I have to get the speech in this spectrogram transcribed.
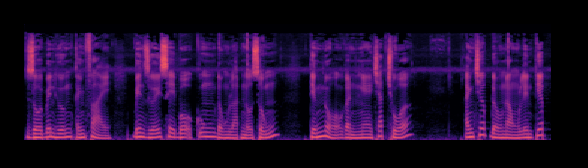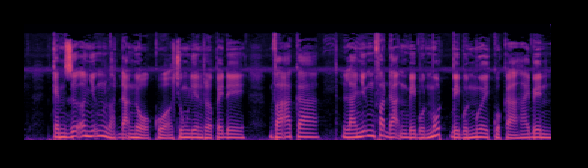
Rồi bên hướng cánh phải Bên dưới xe bộ cũng đồng loạt nổ súng Tiếng nổ gần nghe chát chúa Ánh chớp đầu nòng liên tiếp Kèm giữa những loạt đạn nổ của Trung Liên RPD và AK là những phát đạn B41, B40 của cả hai bên.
